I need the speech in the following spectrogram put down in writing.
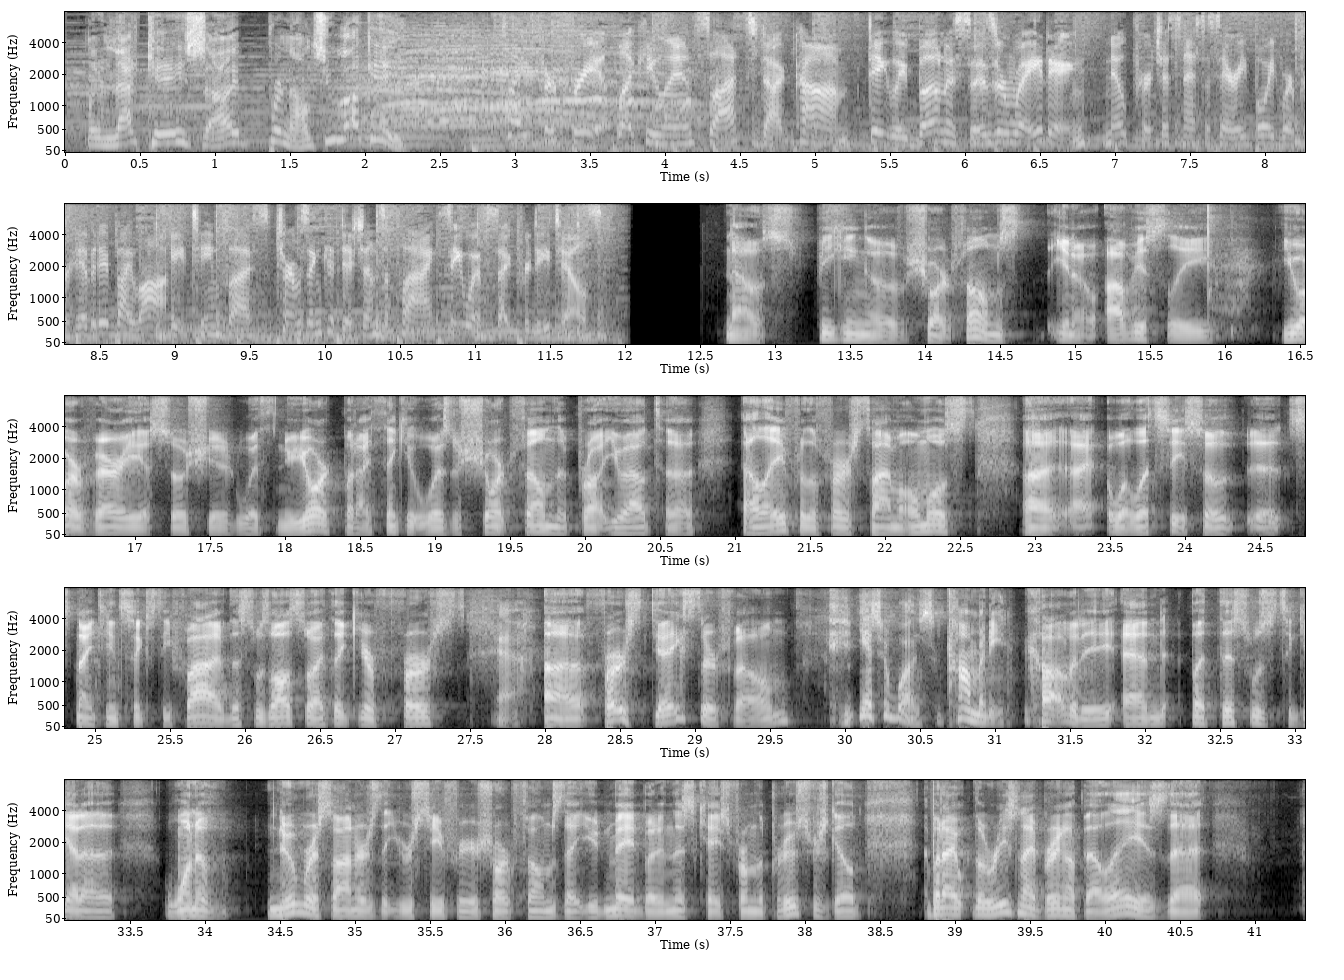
In that case, I pronounce you lucky. Play for free at LuckyLandSlots.com. Daily bonuses are waiting. No purchase necessary. Void where prohibited by law. 18 plus. Terms and conditions apply. See website for details. Now, speaking of short films, you know, obviously you are very associated with New York, but I think it was a short film that brought you out to LA for the first time. Almost, uh, I, well, let's see. So uh, it's 1965. This was also, I think, your first, Yeah. uh, first gangster film, Yes, it was a comedy. comedy, and but this was to get a one of numerous honors that you received for your short films that you'd made, but in this case from the Producers Guild. But I, the reason I bring up LA is that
